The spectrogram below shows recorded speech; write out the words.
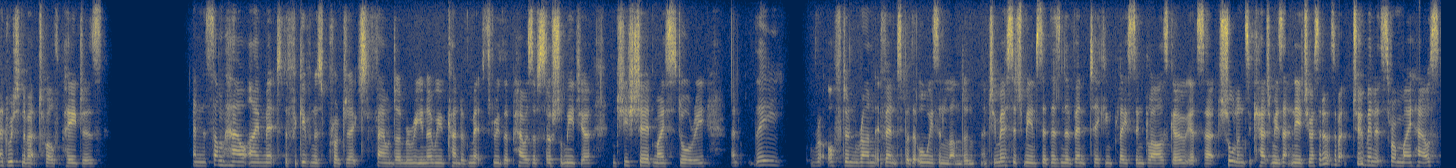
I'd written about 12 pages. And somehow I met the Forgiveness Project founder, Marina. We kind of met through the powers of social media, and she shared my story. And they often run events, but they're always in London. And she messaged me and said, There's an event taking place in Glasgow. It's at Shawlands Academy. Is that near to you? I said, Oh, it's about two minutes from my house.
